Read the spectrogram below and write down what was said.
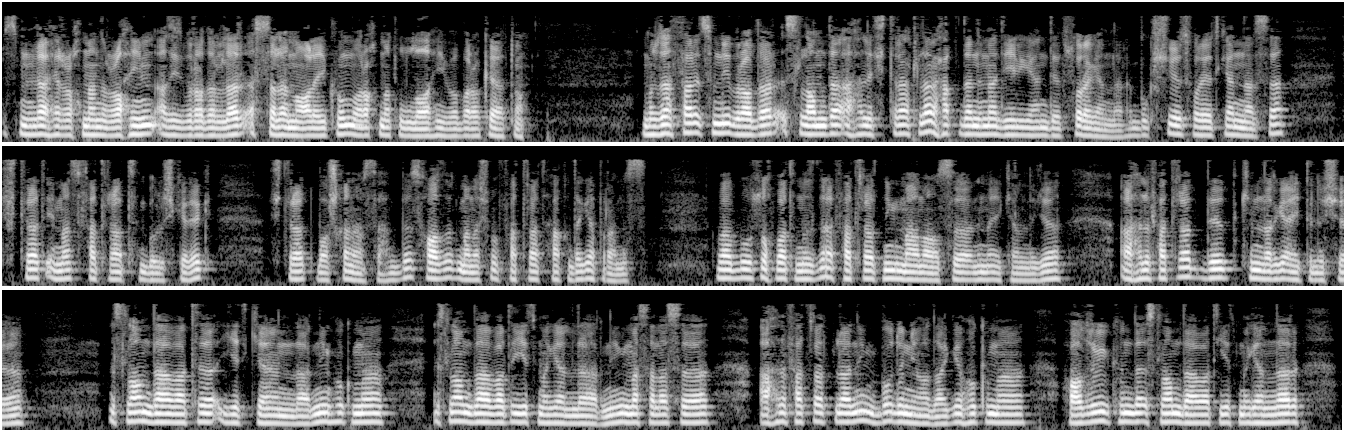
bismillahi rohmanir rohim aziz birodarlar. Assalomu alaykum va rahmatullohi va barakatuh. Muzaffar ismli birodar islomda ahli fitratlar haqida nima deyilgan deb so'raganlar. Bu kishi so'rayotgan narsa fitrat emas fatrat bo'lishi kerak. Fitrat boshqa narsa. Biz hozir mana shu fatrat haqida gapiramiz. Va bu suhbatimizda fatratning ma'nosi nima ekanligi ahli fatrat deb kimlarga aytilishi islom da'vati yetganlarning hukmi islom da'vati yetmaganlarning masalasi ahli fatratlarning bu dunyodagi hukmi hozirgi kunda islom da'vati yetmaganlar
